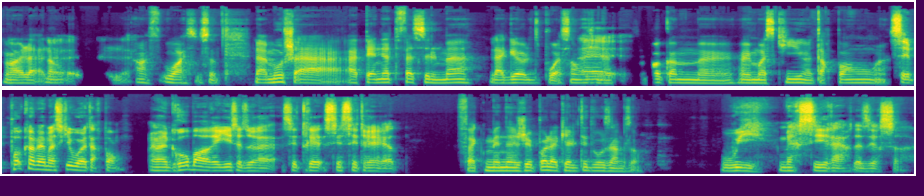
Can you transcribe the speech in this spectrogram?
Voilà. ouais, c'est ça. La mouche, elle, pénètre facilement la gueule du poisson. c'est pas comme un mosquit, un tarpon. C'est pas comme un mosquit ou un tarpon. Un gros bareillé, c'est c'est très, c'est très raide. Fait que ménagez pas la qualité de vos hameçons. Oui, merci rare de dire ça.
